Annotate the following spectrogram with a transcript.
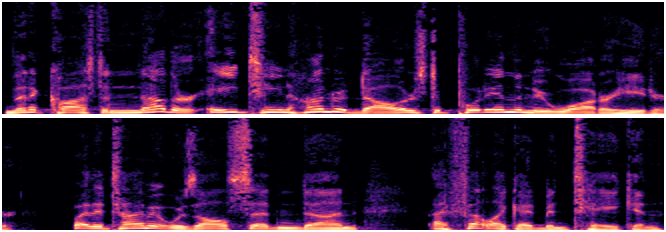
Then it cost another $1,800 to put in the new water heater. By the time it was all said and done, I felt like I'd been taken.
